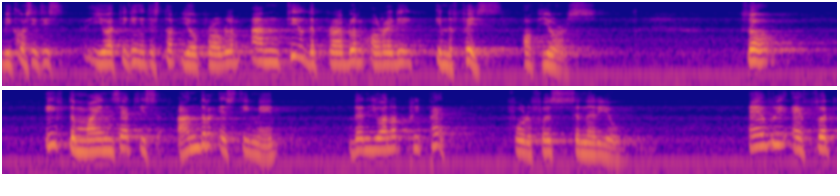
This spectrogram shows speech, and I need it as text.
because it is you are thinking it is not your problem until the problem already in the face of yours. So, if the mindset is underestimate, then you are not prepared for the first scenario. Every effort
